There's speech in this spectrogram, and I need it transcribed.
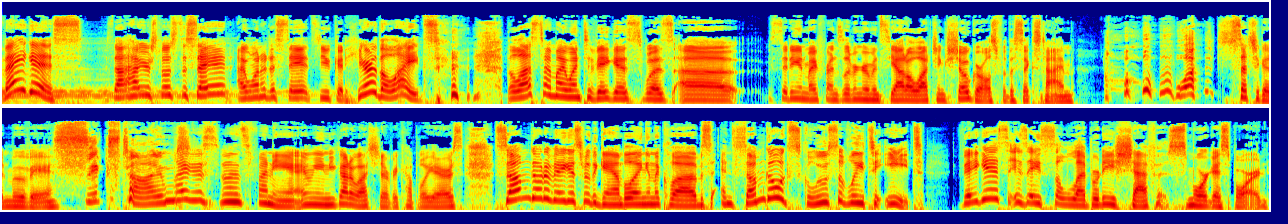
Vegas! Is that how you're supposed to say it? I wanted to say it so you could hear the lights. the last time I went to Vegas was uh, sitting in my friend's living room in Seattle watching Showgirls for the sixth time. what? Such a good movie. Six times? I just, it's funny. I mean, you got to watch it every couple years. Some go to Vegas for the gambling and the clubs, and some go exclusively to eat. Vegas is a celebrity chef smorgasbord.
